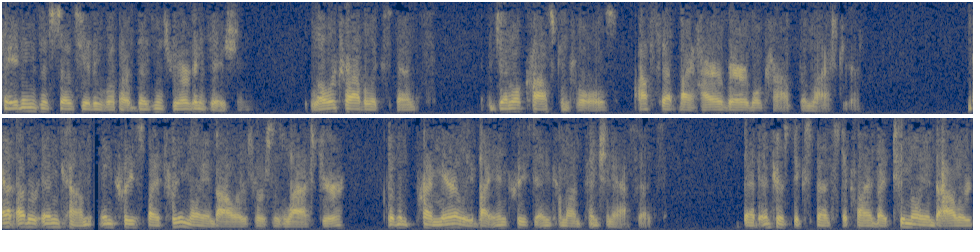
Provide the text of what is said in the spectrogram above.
savings associated with our business reorganization, lower travel expense, and general cost controls offset by higher variable comp than last year. Net other income increased by $3 million versus last year, driven primarily by increased income on pension assets. Net interest expense declined by $2 million,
